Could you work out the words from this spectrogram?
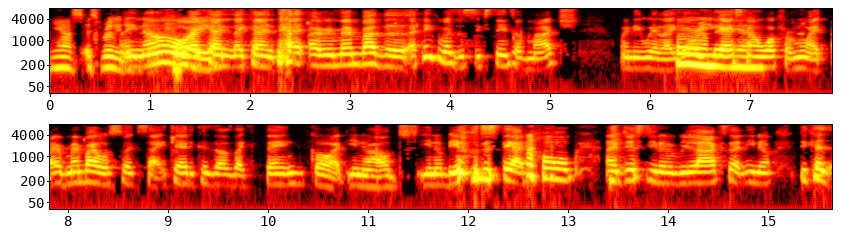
Yes, it's really. I know. Corey. I can. I can. I, I, remember the. I think it was the sixteenth of March when they were like, "Oh, you guys yeah. can work from home." I, I remember I was so excited because I was like, "Thank God, you know, I'll you know be able to stay at home and just you know relax and you know because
